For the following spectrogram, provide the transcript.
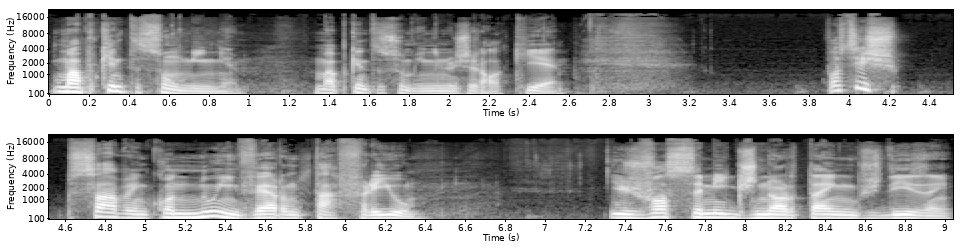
uma apoquentação minha. Uma apoquentação minha no geral, que é. Vocês sabem quando no inverno está frio e os vossos amigos nortenhos dizem.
